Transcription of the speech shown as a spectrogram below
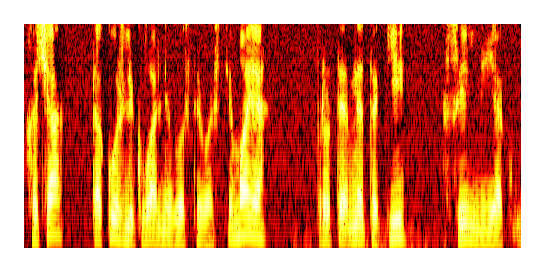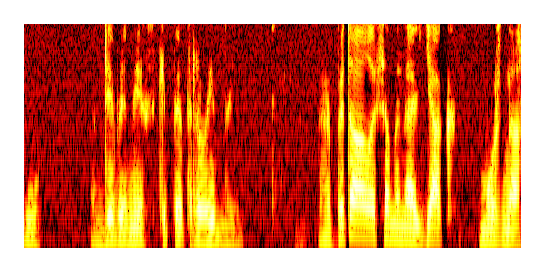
Хоча також лікувальні властивості має, проте не такі сильні, як у дивини скипетровидної. Е, Питалися мене, як можна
